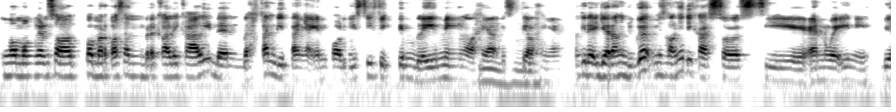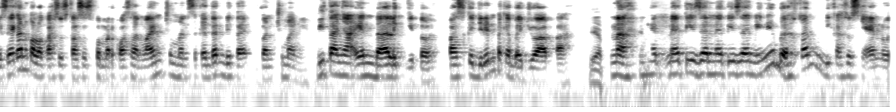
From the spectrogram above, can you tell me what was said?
Ngomongin soal pemerkosaan berkali-kali dan bahkan ditanyain polisi victim blaming lah ya Hmm, istilahnya. Tidak jarang juga misalnya di kasus si NW ini. Biasanya kan kalau kasus-kasus pemerkosaan lain cuman sekedar ditanya, bukan cuman ya, ditanyain balik gitu. Pas kejadian pakai baju apa. Yap. Nah, net- netizen-netizen ini bahkan di kasusnya NW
